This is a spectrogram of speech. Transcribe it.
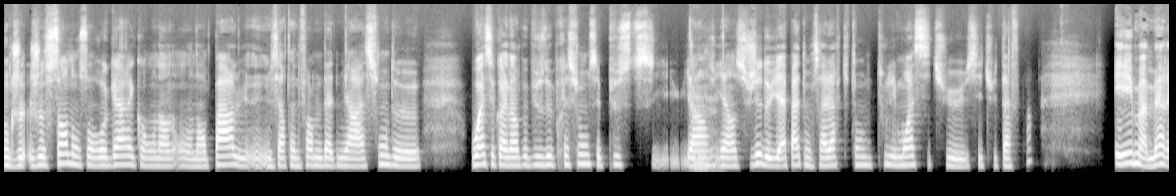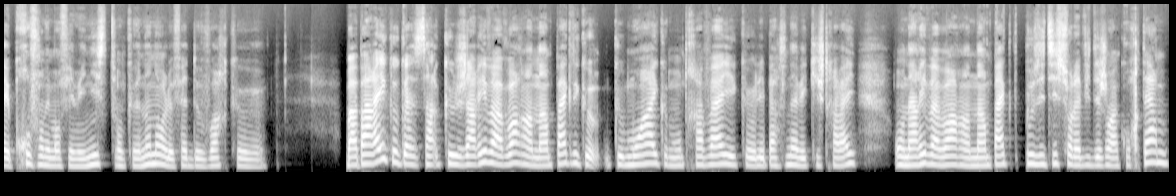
Donc, je, je sens dans son regard et quand on en, on en parle une, une certaine forme d'admiration de ouais, c'est quand même un peu plus de pression. C'est plus, il y, a un- il y a un sujet de il n'y a pas ton salaire qui tombe tous les mois si tu, si tu taffes pas. Et ma mère est profondément féministe. Donc, euh, non, non, le fait de voir que. Bah, pareil, que, que, j'arrive à avoir un impact et que, que moi et que mon travail et que les personnes avec qui je travaille, on arrive à avoir un impact positif sur la vie des gens à court terme,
